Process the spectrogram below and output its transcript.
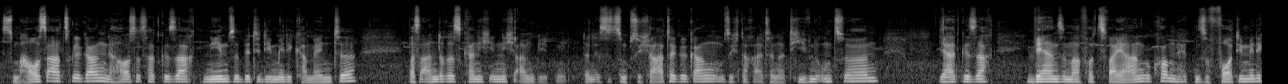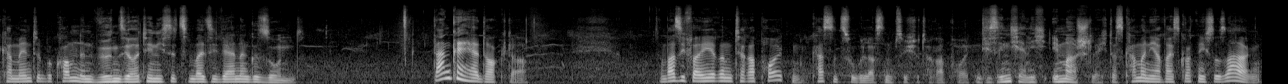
Ist zum Hausarzt gegangen, der Hausarzt hat gesagt, nehmen Sie bitte die Medikamente, was anderes kann ich Ihnen nicht anbieten. Dann ist es zum Psychiater gegangen, um sich nach Alternativen umzuhören. Der hat gesagt, wären Sie mal vor zwei Jahren gekommen, hätten sofort die Medikamente bekommen, dann würden Sie heute hier nicht sitzen, weil Sie wären dann gesund. Danke, Herr Doktor. Dann war sie ihren Therapeuten, kassenzugelassenen Psychotherapeuten. Die sind ja nicht immer schlecht, das kann man ja weiß Gott nicht so sagen.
